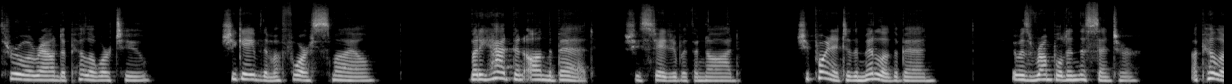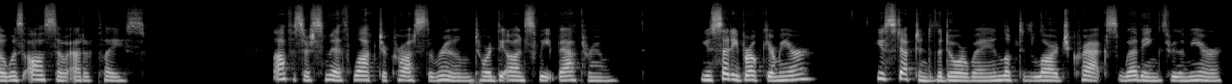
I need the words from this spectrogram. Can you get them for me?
Threw around a pillow or two. She gave them a forced smile. But he had been on the bed, she stated with a nod. She pointed to the middle of the bed. It was rumpled in the center. A pillow was also out of place. Officer Smith walked across the room toward the ensuite bathroom. You said he broke your mirror? He stepped into the doorway and looked at the large cracks webbing through the mirror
